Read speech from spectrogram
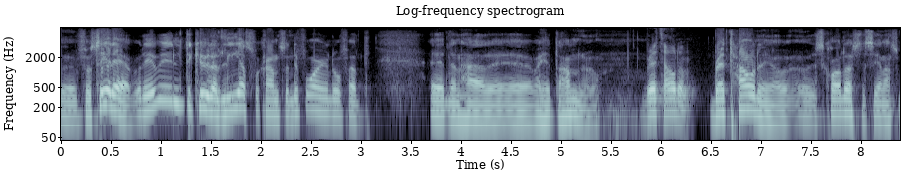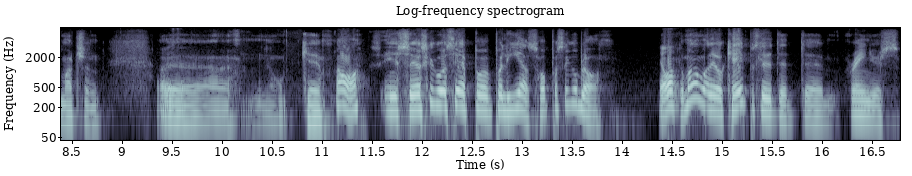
eh, för att se det. Och det är väl lite kul att Elias får chansen. Det får han ju då för att eh, den här, eh, vad heter han då? Brett Howden. Brett Howden ja, skadades i senaste matchen. Ja, och ja, så jag ska gå och se på, på Elias. Hoppas det går bra. Ja. De har varit okej okay på slutet, Rangers.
